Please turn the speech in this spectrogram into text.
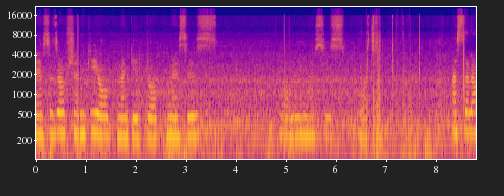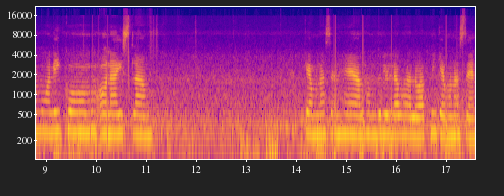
মেসেজ অপশান কি অফ নাকি টপ মেসেজ অল মেসেজ আচ্ছা আসসালামু আলাইকুম অনা ইসলাম কেমন আছেন? হ্যাঁ আলহামদুলিল্লাহ, ভালো। আপনি কেমন আছেন?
